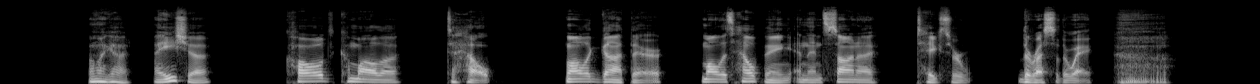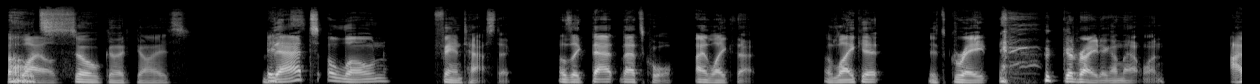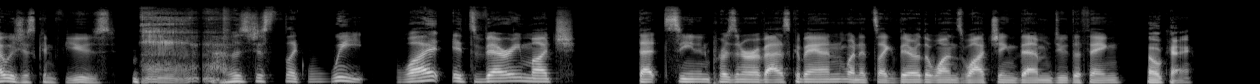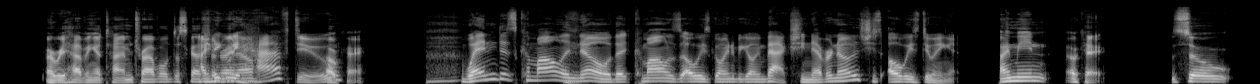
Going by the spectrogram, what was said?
my God. Aisha called Kamala to help. Kamala got there. Kamala's helping, and then Sana takes her the rest of the way. oh, Wild. it's so good, guys. It's- that alone, fantastic. I was like, that that's cool. I like that. I like it. It's great. good writing on that one. I was just confused. I was just like, wait, what? It's very much that scene in Prisoner of Azkaban when it's like they're the ones watching them do the thing. Okay. Are we having a time travel discussion I think right we now? have to. Okay. When does Kamala know that Kamala is always going to be going back? She never knows. She's always doing it. I mean, okay. So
